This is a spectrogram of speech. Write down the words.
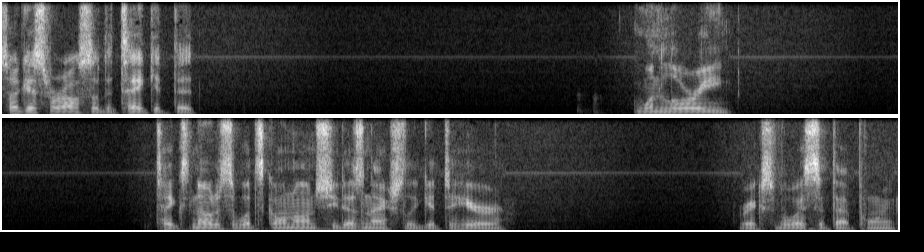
So I guess we're also to take it that when Lori takes notice of what's going on, she doesn't actually get to hear Rick's voice at that point.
